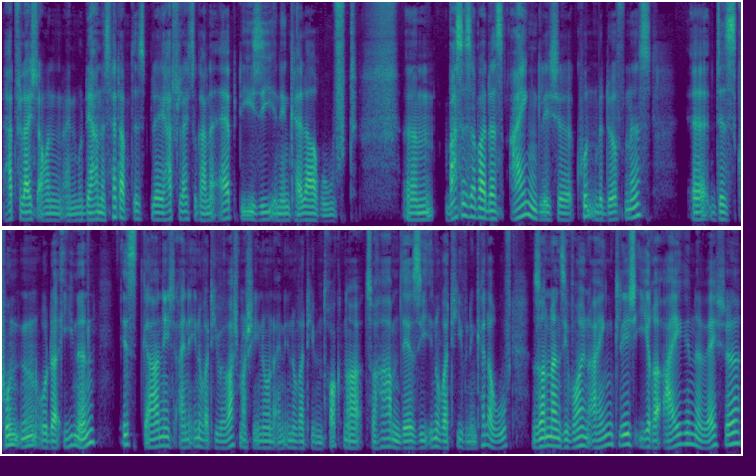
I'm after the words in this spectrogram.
hat vielleicht auch ein, ein modernes Setup-Display, hat vielleicht sogar eine App, die sie in den Keller ruft. Ähm, was ist aber das eigentliche Kundenbedürfnis? Äh, des Kunden oder Ihnen ist gar nicht eine innovative Waschmaschine und einen innovativen Trockner zu haben, der Sie innovativ in den Keller ruft, sondern Sie wollen eigentlich Ihre eigene Wäsche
